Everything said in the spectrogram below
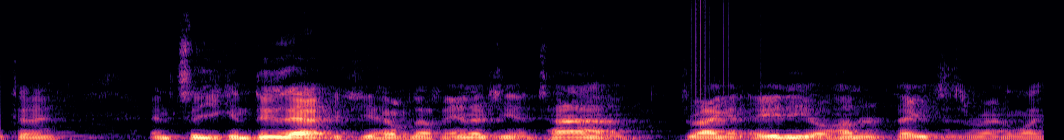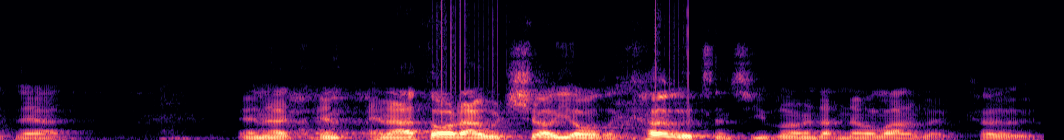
Okay? And so you can do that if you have enough energy and time, dragging 80 or 100 pages around like that. And I, and, and I thought I would show you all the code since you've learned I know a lot about code.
